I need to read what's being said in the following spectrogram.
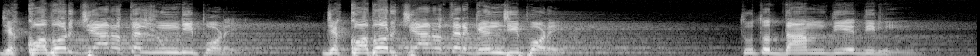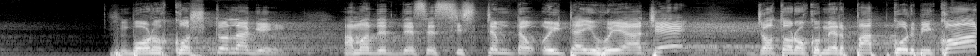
যে কবর জিয়ারতের লুঙ্গি পড়ে, যে কবর জিয়ারতের গেঞ্জি পড়ে তুই তো দাম দিয়ে দিলি। বড় কষ্ট লাগে আমাদের দেশের সিস্টেমটা ওইটাই হয়ে আছে, যত রকমের পাপ করবি কর,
